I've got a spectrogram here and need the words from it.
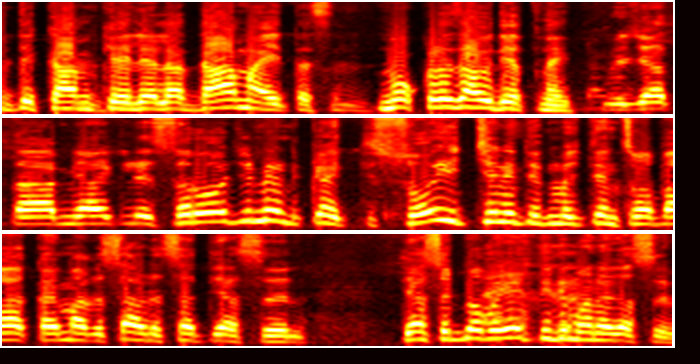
ते काम केलेला दाम आहे तसं. मोकळं जाऊ देत नाहीत. म्हणजे आता मी ऐकले सर्व जे मेंढक आहेत ती सोय इच्छेने म्हणजे त्यांचं बाबा काय मागं साडेसाती असेल त्यासाठी बाबा येते ती म्हणायचं असेल.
